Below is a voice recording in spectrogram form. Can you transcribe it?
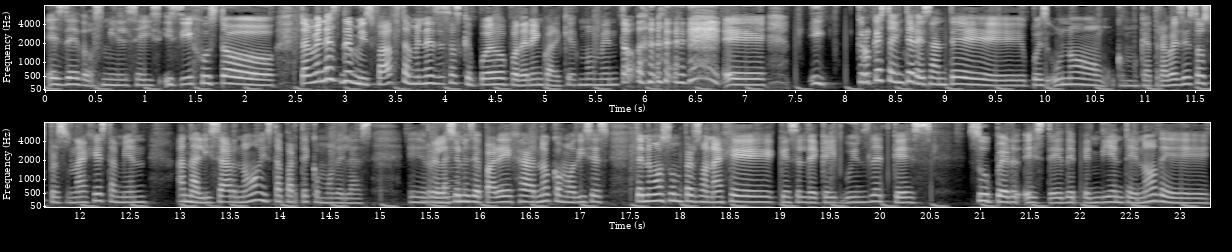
Es de 2006. Y sí, justo. También es de mis faves. También es de esas que puedo poner en cualquier momento. eh, y creo que está interesante, pues uno como que a través de estos personajes también analizar, ¿no? Esta parte como de las eh, relaciones de pareja, ¿no? Como dices, tenemos un personaje que es el de Kate Winslet, que es súper este, dependiente, ¿no? De,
